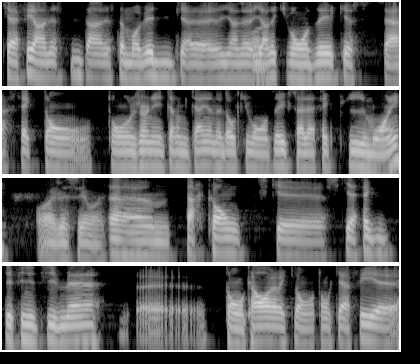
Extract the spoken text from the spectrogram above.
café en est- dans l'estomac vide, euh, il y, en y en a qui vont dire que ça affecte ton, ton jeûne intermittent, il y en a d'autres qui vont dire que ça l'affecte plus ou moins. Ouais, je sais, ouais. Euh, par contre, ce, que, ce qui affecte définitivement euh, ton corps avec ton, ton café,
